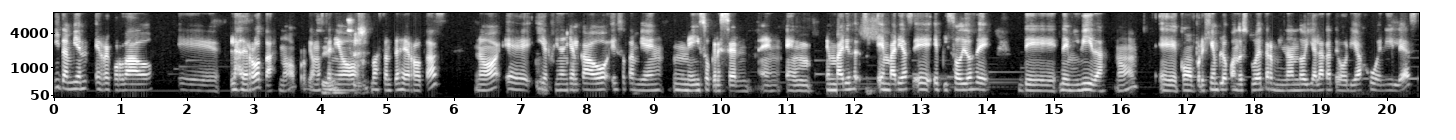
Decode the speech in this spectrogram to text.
Y también he recordado eh, las derrotas, ¿no? Porque hemos tenido bastantes derrotas, ¿no? Eh, y al final y al cabo eso también me hizo crecer en, en, en varios en varios eh, episodios de, de, de, mi vida, ¿no? como por ejemplo cuando estuve terminando ya la categoría juveniles,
